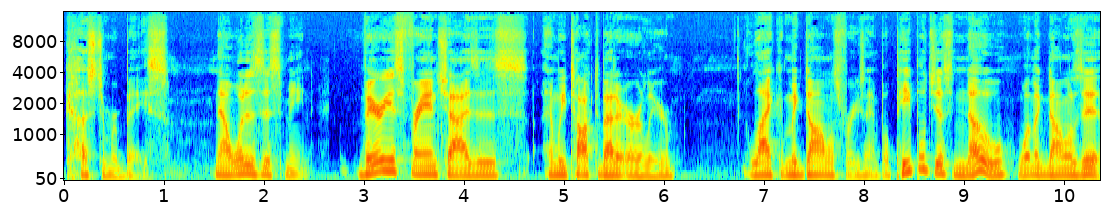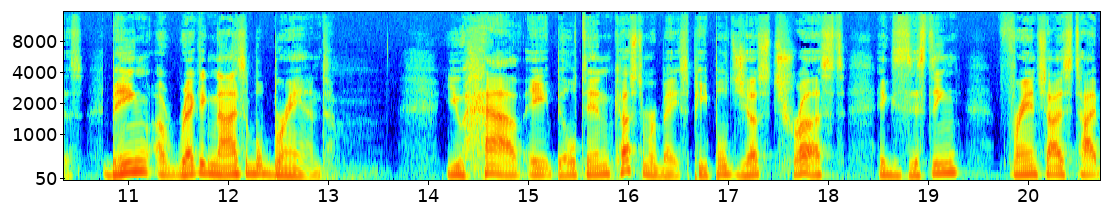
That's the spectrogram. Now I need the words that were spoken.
customer base. Now, what does this mean? Various franchises, and we talked about it earlier, like McDonald's, for example, people just know what McDonald's is. Being a recognizable brand, you have a built in customer base. People just trust existing franchise type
